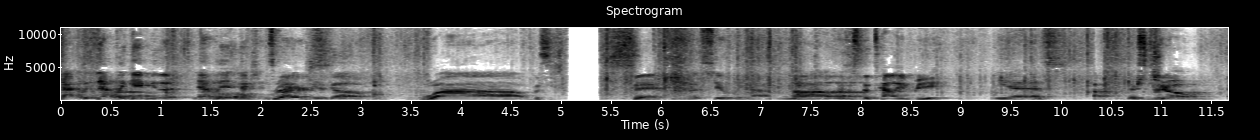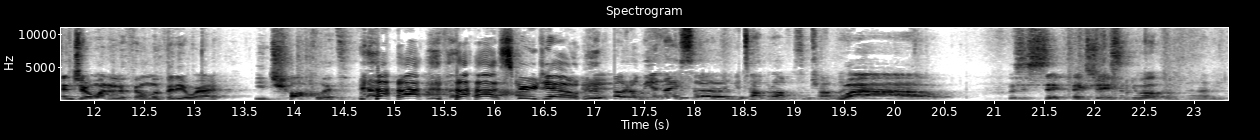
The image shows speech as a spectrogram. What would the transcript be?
Natalie, Natalie gave me the. Natalie Oh, actually inspired ribs. me to go. Wow, this is sick. Let's see what we have. Wow. Uh, is this Italian beef? yes. There's Joe. And Joe wanted to film a video where I eat chocolate. Screw Joe! Oh, it'll be a nice. Uh, you can top it off with some chocolate. wow. This is sick. Thanks, Jason. You're welcome. I love you.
